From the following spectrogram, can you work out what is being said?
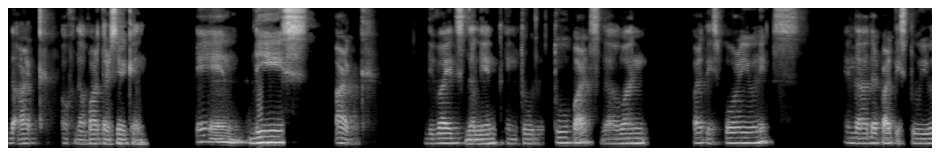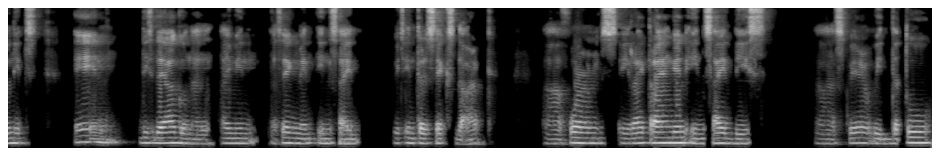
the arc of the quarter circle. And this arc divides the length into two parts. The one part is 4 units and the other part is 2 units. And this diagonal, I mean the segment inside which intersects the arc, uh, forms a right triangle inside this uh, square with the two,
